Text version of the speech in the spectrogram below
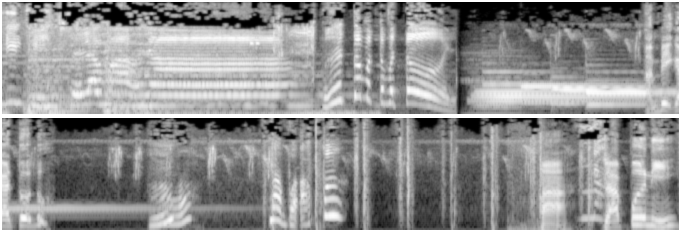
Gigit selamanya. Betul, betul, betul. Ambil katuk tu. Hmm? Nak buat apa? Ha, kelapa ni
